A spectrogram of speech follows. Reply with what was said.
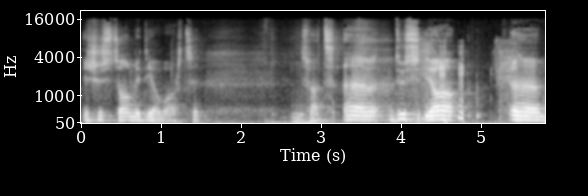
juist zo met die awards. Hè. Zwat. Uh, dus ja, uh,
